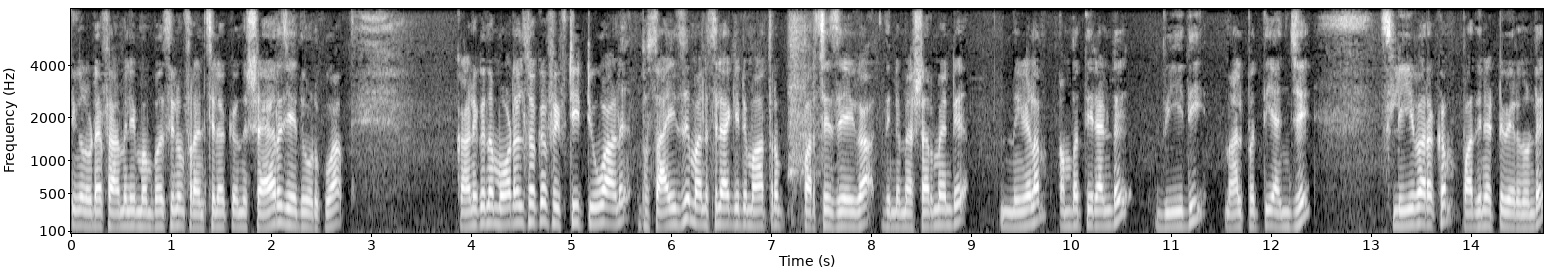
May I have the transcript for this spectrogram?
നിങ്ങളുടെ ഫാമിലി മെമ്പേഴ്സിനും ഫ്രണ്ട്സിലൊക്കെ ഒന്ന് ഷെയർ ചെയ്ത് കൊടുക്കുക. കാണിക്കുന്ന മോഡൽസൊക്കെ ഫിഫ്റ്റി ടു ആണ്. അപ്പോൾ സൈസ് മനസ്സിലാക്കിയിട്ട് മാത്രം പർച്ചേസ് ചെയ്യുക. ഇതിന്റെ മെഷർമെന്റ് നീളം അമ്പത്തിരണ്ട് വീതി നാൽപ്പത്തി അഞ്ച് സ്ലീവ് ഇറക്കം പതിനെട്ട് വരുന്നുണ്ട്.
